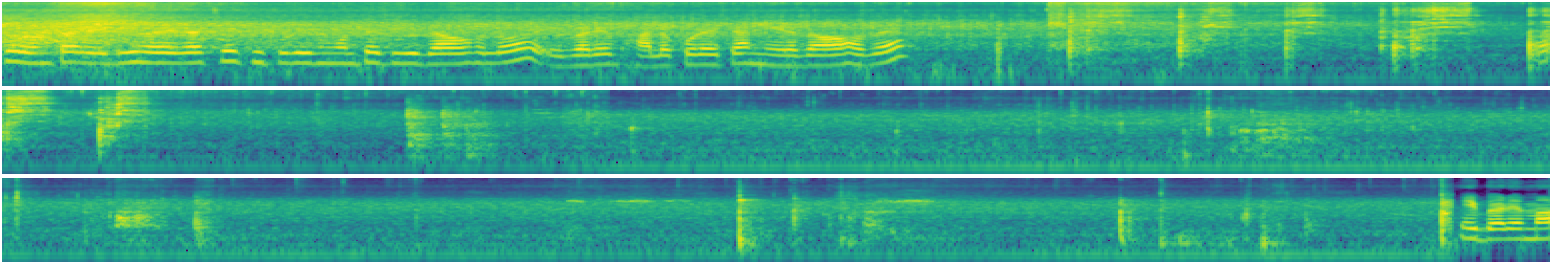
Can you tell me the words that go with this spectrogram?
ফোড়নটা রেডি হয়ে গেছে, খিচুড়ির মধ্যে দিয়ে দেওয়া হলো। এবারে ভালো করে এটা নেড়ে দেওয়া হবে। এবারে মা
